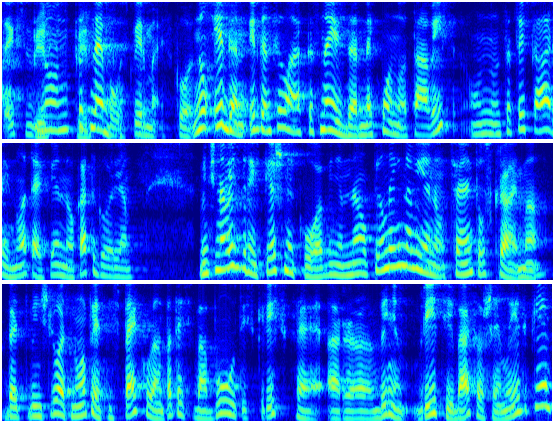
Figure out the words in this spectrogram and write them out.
teiksim, pirkt, nu, tas pirkt. nebūs pirmais. Ko. Nu, ir, gan, ir gan cilvēki, kas neizdara neko no tā visa, un, un starp citu, tā arī noteikti viena no kategorijām. Uh, Viņš nav izdarījis tieši neko, viņam nav pilnīgi nevienu centu uzkrājumā, bet viņš ļoti nopietni spekulē un patiesībā būtiski riskē ar uh, viņa rīcībā esošiem līdzekļiem.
